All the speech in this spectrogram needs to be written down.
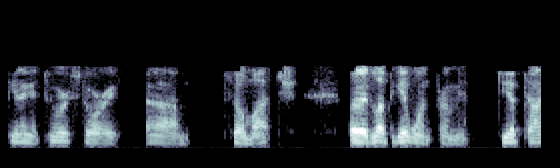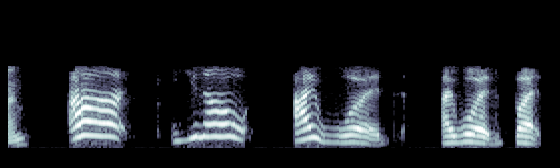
getting a tour story um, so much, but I'd love to get one from you. Do you have time? Uh, you know, I would. I would, but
